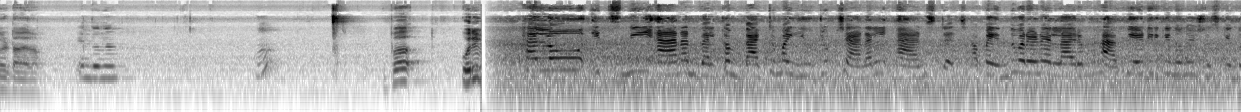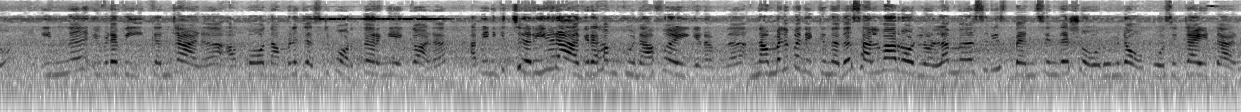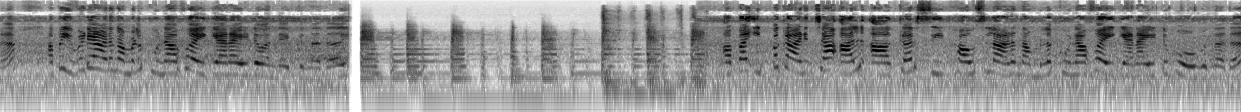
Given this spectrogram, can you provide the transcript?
കിട്ടാലോ എന്തോന്ന്? ഇപ്പൊ ഒരു hello it's me and and welcome back to my YouTube channel and stitch അപ്പോൾ എന്ത് പറയണോ എല്ലാവരും? ഹാപ്പി ആയിട്ടിരിക്കുന്നു എന്ന് വിശ്വസിക്കുന്നു. ഇന്ന് ഇവിടെ വീക്കെൻഡ് ആണ്. അപ്പോൾ നമ്മൾ ജസ്റ്റ് പുറത്തിറങ്ങിയേക്കാണ് അപ്പോൾ എനിക്ക് ചെറിയൊരു ആഗ്രഹം കുനാഫ് കഴിക്കണം എന്ന്. നമ്മളിപ്പോൾ നിൽക്കുന്നത് സൽവാർ റോഡിലുള്ള മെഴ്സറീസ് ബെൻസിന്റെ ഷോറൂമിന്റെ ഓപ്പോസിറ്റ് ആയിട്ടാണ്. അപ്പോൾ ഇവിടെയാണ് നമ്മൾ കുനാഫ് കഴിക്കാനായിട്ട് വന്നേക്കുന്നത്. കാണിച്ച അൽ ആക്കർ സീറ്റ് ഹൗസിലാണ് നമ്മൾ കുനാഫ് കഴിക്കാനായിട്ട് പോകുന്നത്.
